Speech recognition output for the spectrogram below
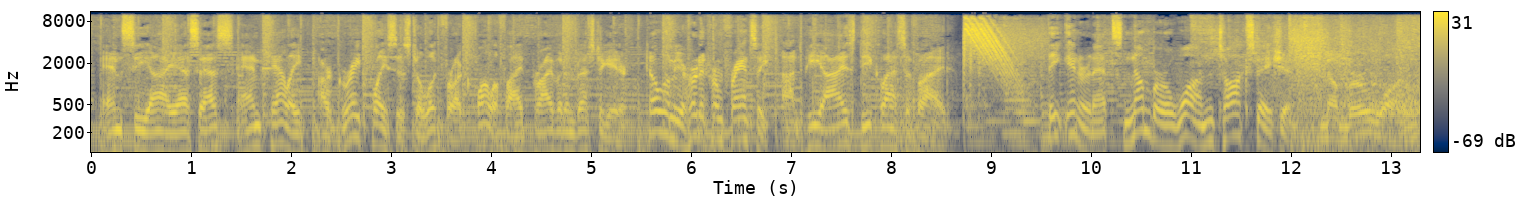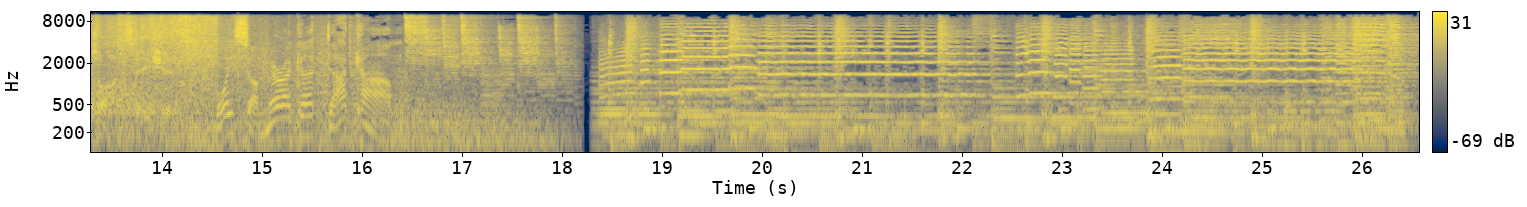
NCISS and Cali are great places to look for a qualified private investigator. Tell them you heard it from Francie on PIs Declassified. The Internet's number one talk station. Number one talk station. VoiceAmerica.com.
